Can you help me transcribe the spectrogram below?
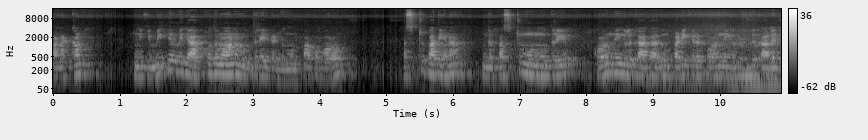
வணக்கம். இன்னைக்கு மிக மிக அற்புதமான முத்திரை ரெண்டு மூணு பார்க்க போகிறோம் ஃபஸ்ட்டு பார்த்தீங்கன்னா இந்த ஃபஸ்ட்டு மூணு முத்திரையும் குழந்தைங்களுக்காக அதுவும் படிக்கிற குழந்தைங்கள்லேருந்து காலேஜ்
